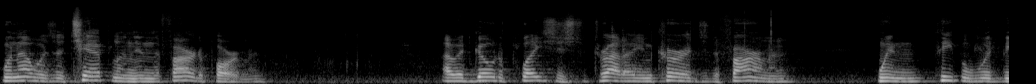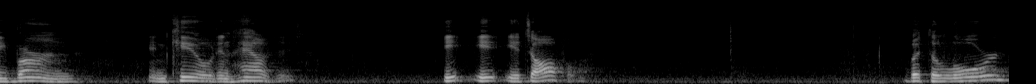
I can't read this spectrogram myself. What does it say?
When I was a chaplain in the fire department, I would go to places to try to encourage the firemen when people would be burned and killed in houses. It, it, it's awful. But the Lord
